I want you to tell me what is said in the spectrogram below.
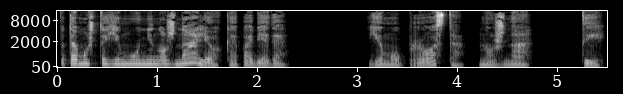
потому что ему не нужна легкая победа. Ему просто нужна ты.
